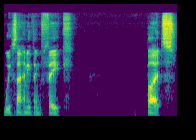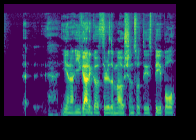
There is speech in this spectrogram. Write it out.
we sent anything fake but you know you got to go through the motions with these people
